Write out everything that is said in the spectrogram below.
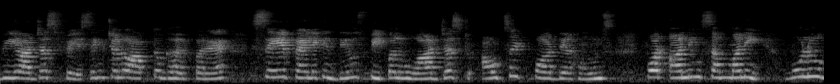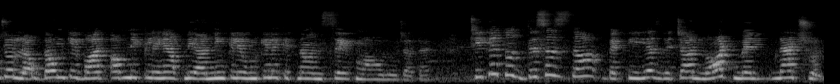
we are just facing चलो, आप तो घर पर हैं सेफ़ है, लेकिन this people who are just outside for their homes for earning some money वो लोग जो लॉकडाउन के बाद अब निकले हैं अपनी अर्निंग के लिए, उनके लिए कितना अनसेफ माहौल हो जाता है। ठीक है तो this is the bacterias which are not natural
